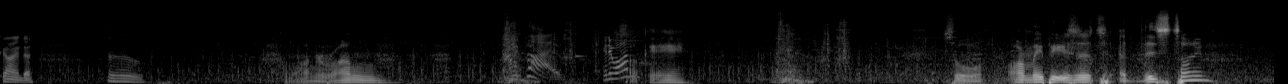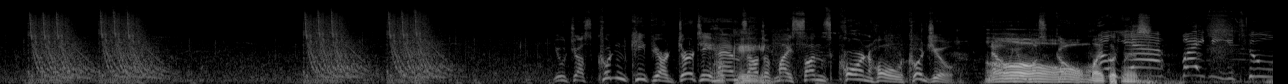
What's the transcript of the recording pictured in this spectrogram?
Kinda. oh. Come on, run. Five. Anyone? Okay. So, or maybe is it at this time? You just couldn't keep your dirty hands out of my son's cornhole, could you? Now you must oh go. my goodness. Oh, yeah. Fight me, you tool.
